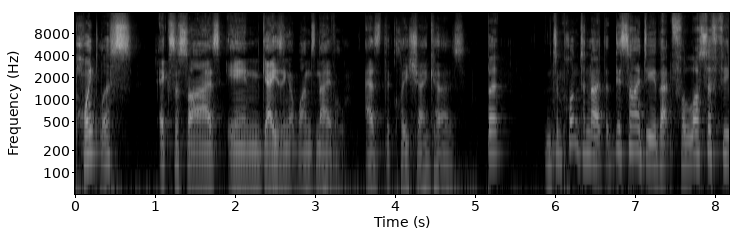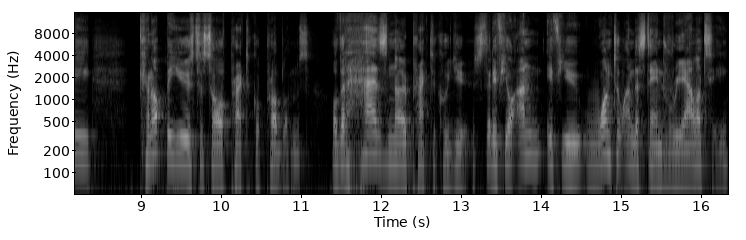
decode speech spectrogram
pointless exercise in gazing at one's navel, as the cliche goes. But it's important to note that this idea that philosophy cannot be used to solve practical problems or that has no practical use, that if, you're un- if you want to understand reality,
